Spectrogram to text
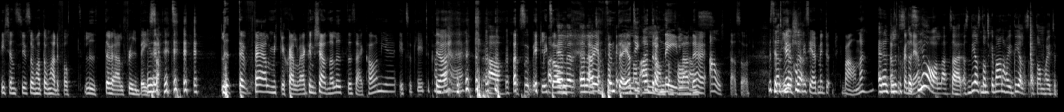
Det känns ju som att de hade fått lite väl freebasat. lite väl mycket själva. Jag kunde känna lite så här, Kanye, it's okay to come Ja. back. ja. Alltså, det är liksom, Eller- eller jag liksom vet inte, in jag tyckte inte de nailade allt alltså. Men sen Men det är känner- komplicerat med Dolce Gabbana. Är det inte Alltså, lite generellt. special att så här, alltså dels Dolce Gabbana har ju dels att de har ju typ,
